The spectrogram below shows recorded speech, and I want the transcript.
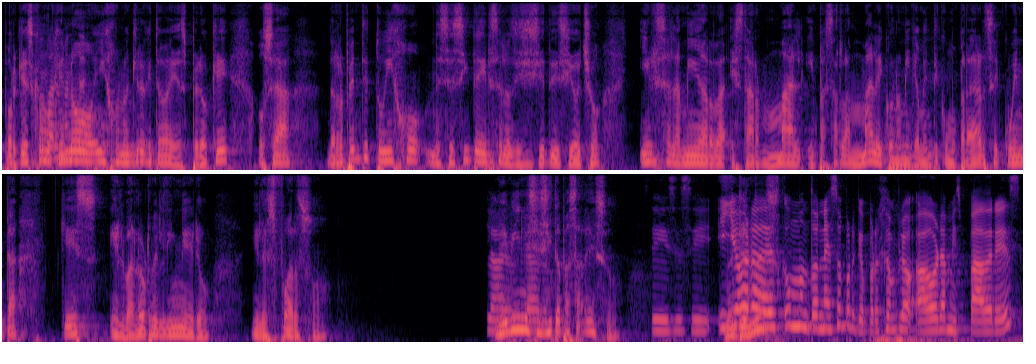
porque es como que no, hijo, no quiero que te vayas. Pero que, o sea, de repente tu hijo necesita irse a los 17, 18, irse a la mierda, estar mal y pasarla mal económicamente como para darse cuenta que es el valor del dinero y el esfuerzo. Claro, Maybe necesita pasar eso. Sí, sí, sí. Y yo agradezco un montón eso porque, por ejemplo, ahora mis padres,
